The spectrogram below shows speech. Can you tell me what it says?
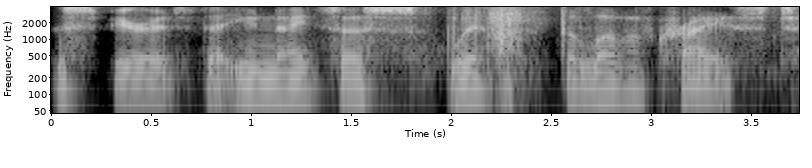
the Spirit that unites us with the love of Christ.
